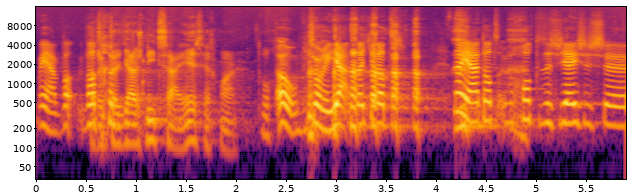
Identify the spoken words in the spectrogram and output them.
maar ja, wat, wat dat ik dat juist niet zei, hè, zeg maar. Toch? Oh, sorry. Ja, dat je dat. nou ja, dat God dus Jezus uh,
